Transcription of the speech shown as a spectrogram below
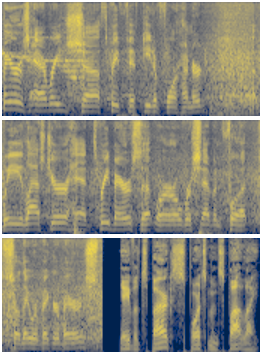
bears average three 350 to 400. We last year had three bears that were over seven foot, so they were bigger bears. David Sparks, Sportsman Spotlight.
